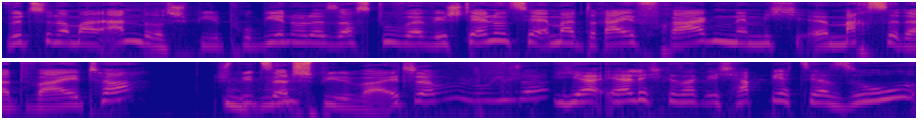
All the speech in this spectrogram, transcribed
Würdest du noch mal ein anderes Spiel probieren oder sagst du, weil wir stellen uns ja immer drei Fragen, nämlich äh, machst du das weiter? Spielst du mhm. das Spiel weiter, Luisa? Ja, ehrlich gesagt, ich habe jetzt ja so,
